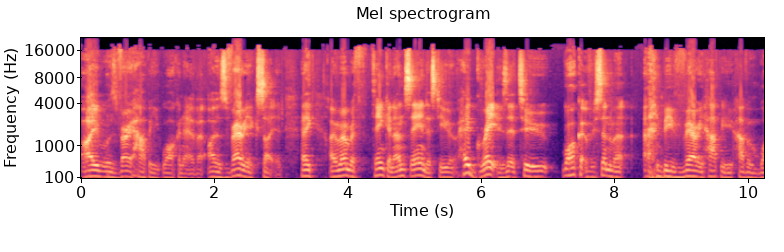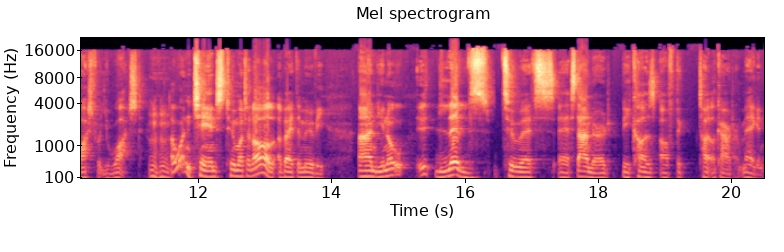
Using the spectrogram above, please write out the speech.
I was very happy walking out of it. I was very excited. Like I remember thinking and saying this to you: How great is it to walk out of a cinema and be very happy having watched what you watched? I wouldn't change too much at all about the movie, and you know it lives to its uh, standard because of the title character Megan.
